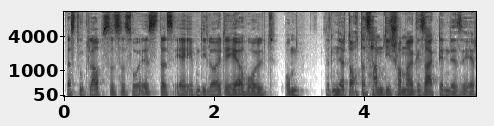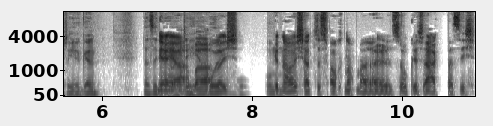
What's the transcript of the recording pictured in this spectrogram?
dass du glaubst, dass es so ist, dass er eben die Leute herholt, um. Ja, doch, das haben die schon mal gesagt in der Serie, gell? Dass er die Ja, Leute ja, aber, herholt. aber ich, um, genau, ich hatte es auch nochmal so gesagt, dass ich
